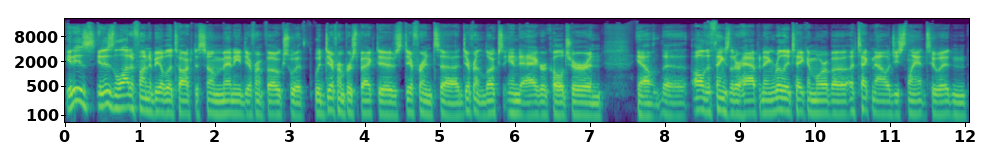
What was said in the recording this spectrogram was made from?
it is it is a lot of fun to be able to talk to so many different folks with with different perspectives, different uh, different looks into agriculture, and you know the all the things that are happening. Really taking more of a, a technology slant to it, and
